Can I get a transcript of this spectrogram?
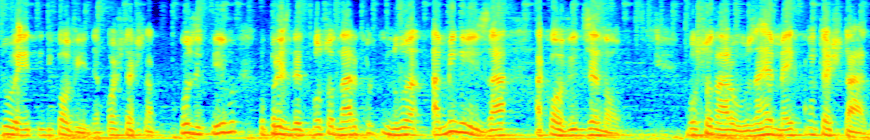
doente de Covid. Após testar positivo, o presidente Bolsonaro continua a minimizar a Covid-19. Bolsonaro usa remédio contestado.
